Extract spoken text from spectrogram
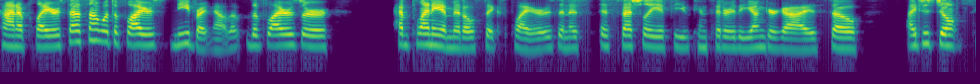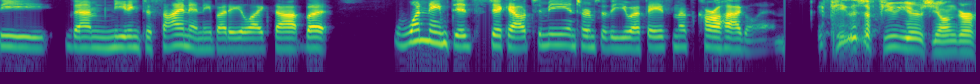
kind of players. That's not what the Flyers need right now. The, the Flyers are have plenty of middle six players, and especially if you consider the younger guys. So I just don't see them needing to sign anybody like that. But one name did stick out to me in terms of the UFAs, and that's Carl Hagelin. If he was a few years younger,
